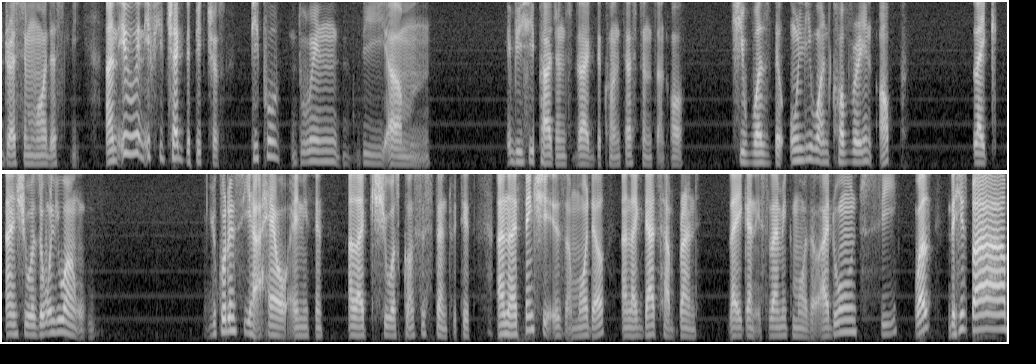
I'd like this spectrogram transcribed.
dressing modestly and even if you check the pictures people doing the um beauty pageants like the contestants and all she was the only one covering up like and she was the only one you couldn't see her hair or anything and like she was consistent with it. And i think she is a model and like that's her brand like an islamic model. I don't see well the hisba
